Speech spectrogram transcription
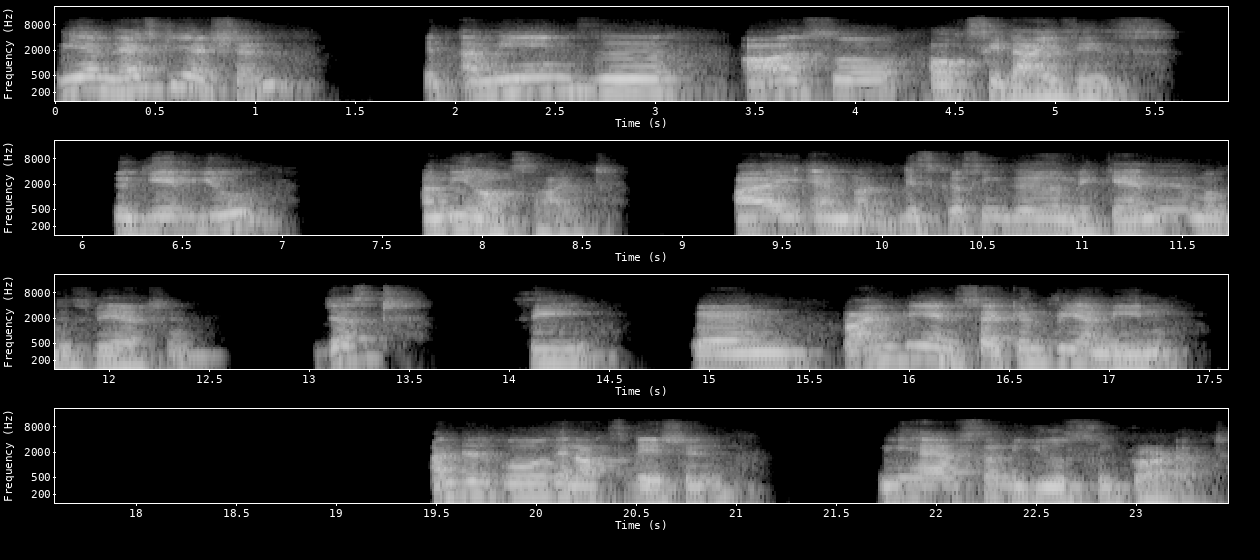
We have next reaction. It amines also oxidizes to give you amine oxide. I am not discussing the mechanism of this reaction. Just see when primary and secondary amine undergoes an oxidation, we have some useful product.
